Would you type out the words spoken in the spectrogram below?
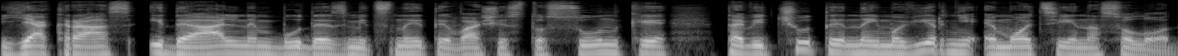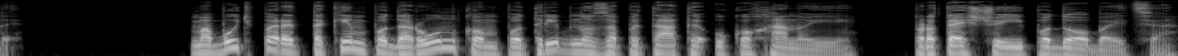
Якраз ідеальним буде зміцнити ваші стосунки та відчути неймовірні емоції насолоди. Мабуть, перед таким подарунком потрібно запитати у коханої про те, що їй подобається.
